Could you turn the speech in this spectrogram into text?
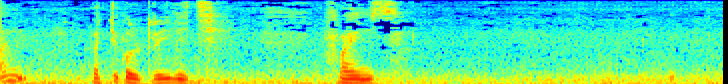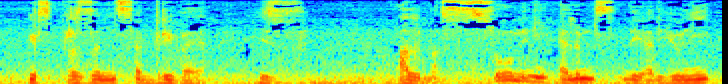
one particular tree which finds its presence everywhere is Ulmus so many elms they are unique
